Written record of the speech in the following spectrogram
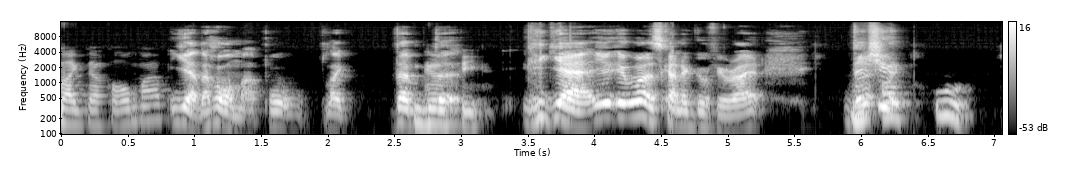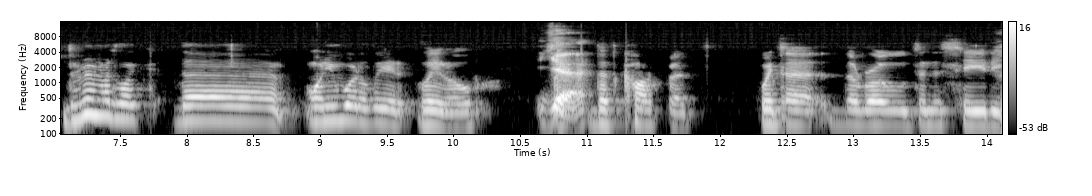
Like the whole map? Yeah, the whole map. Well, Like the, the Goofy. yeah, it, it was kind of goofy, right? Did But, you? Like, ooh, do you remember like the when you were li- little? Yeah. That carpet with the the roads and the city.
